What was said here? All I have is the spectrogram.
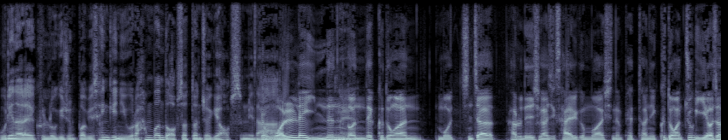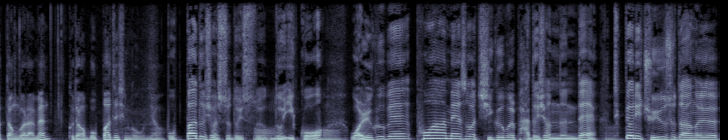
우리나라의 근로기준법이 생긴 이후로 한 번도 없었던 적이 없습니다. 그러니까 원래 있는 네. 건데 그동안 뭐 진짜 하루 4시간씩 4일 근무하시는 패턴이 그동안 쭉 이어졌던 거라면 그동안 못 받으신 거군요. 못 받으실 수도 있, 수도 있고 어. 월급에 포함해서 지급을 받으셨는데 특별히 주휴수당을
